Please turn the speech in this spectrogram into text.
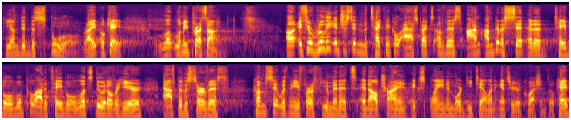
He undid the spool, right? Okay, l- let me press on. Uh, if you're really interested in the technical aspects of this, I'm, I'm going to sit at a table. We'll pull out a table. Let's do it over here after the service. Come sit with me for a few minutes, and I'll try and explain in more detail and answer your questions, okay?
